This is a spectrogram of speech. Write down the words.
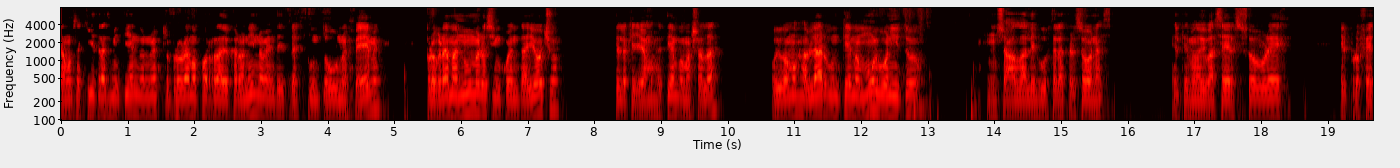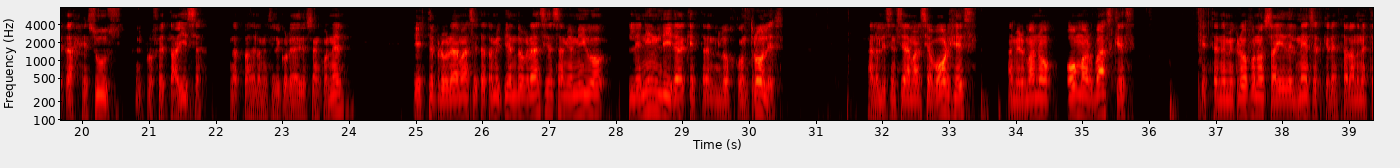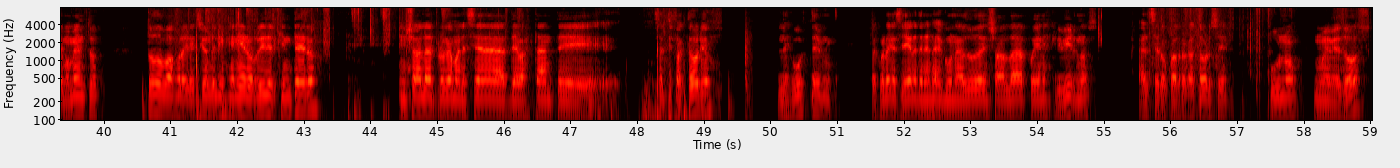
Estamos aquí transmitiendo nuestro programa por Radio Caroní 93.1 FM, programa número 58 de lo que llevamos de tiempo, mashallah. Hoy vamos a hablar un tema muy bonito, inshallah les gusta a las personas. El tema de hoy va a ser sobre el profeta Jesús, el profeta Isa, la paz de la misericordia de Dios sean con él. Este programa se está transmitiendo gracias a mi amigo Lenín Lira, que está en los controles, a la licenciada Marcia Borges, a mi hermano Omar Vázquez, que está en el micrófono, Said El Neser, que le está hablando en este momento, todo bajo la dirección del ingeniero Rider Quintero. Inshallah el programa les sea de bastante satisfactorio, les guste. Recuerda que si llegan a tener alguna duda, inshallah pueden escribirnos al 0414 192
